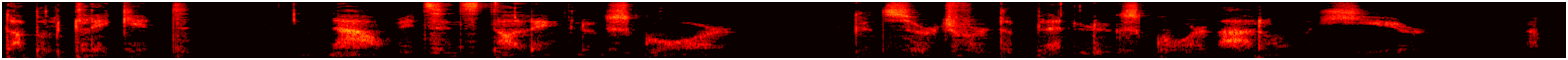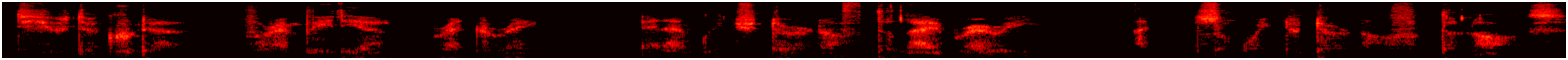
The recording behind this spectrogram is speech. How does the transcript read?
Double click it. Now it's installing LuxCore. You can search for the Blend LuxCore add-on here. I'm going to use the CUDA for NVIDIA rendering. And I'm going to turn off the library. I'm also going to turn off the logs.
